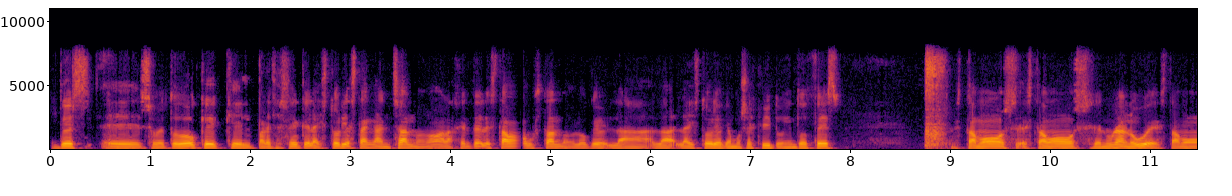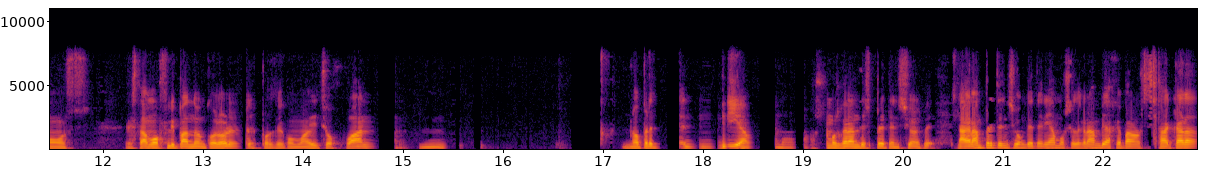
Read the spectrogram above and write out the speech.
Entonces, eh, sobre todo que, parece ser que la historia está enganchando, ¿no? A la gente le está gustando lo que, la, historia que hemos escrito. Y entonces estamos, estamos en una nube, estamos, estamos flipando en colores, porque como ha dicho Juan, no pretendíamos, tenemos grandes pretensiones. La gran pretensión que teníamos, el gran viaje para sacar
